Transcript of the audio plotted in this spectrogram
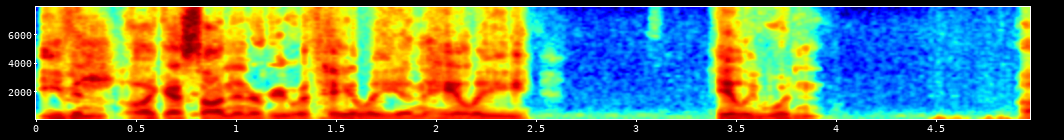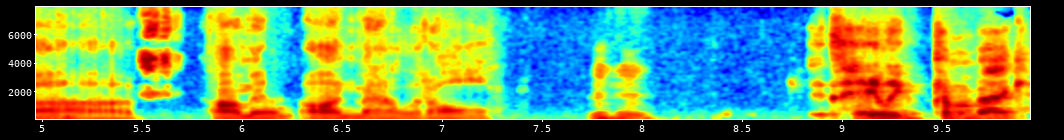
even like I saw an interview with Haley, and Haley Haley wouldn't uh, comment on Mal at all. Hmm Is Haley coming back,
